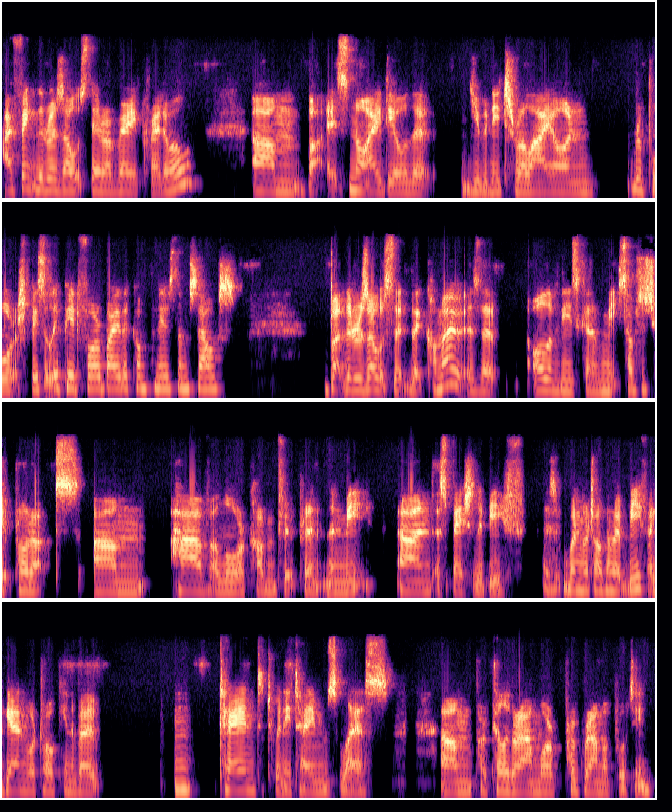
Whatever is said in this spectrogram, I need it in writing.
I think the results there are very credible. Um, but it's not ideal that you would need to rely on reports basically paid for by the companies themselves but the results that, that come out is that all of these kind of meat substitute products um, have a lower carbon footprint than meat and especially beef when we're talking about beef again we're talking about 10 to 20 times less um, per kilogram or per gram of protein.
